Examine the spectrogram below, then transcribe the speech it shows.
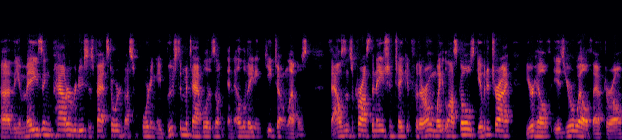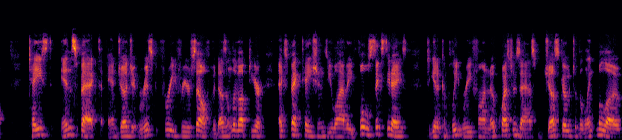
Uh, the amazing powder reduces fat storage by supporting a boosted metabolism and elevating ketone levels. Thousands across the nation take it for their own weight loss goals. Give it a try. Your health is your wealth, after all. Taste, inspect, and judge it risk free for yourself. If it doesn't live up to your expectations, you will have a full 60 days to get a complete refund. No questions asked. Just go to the link below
